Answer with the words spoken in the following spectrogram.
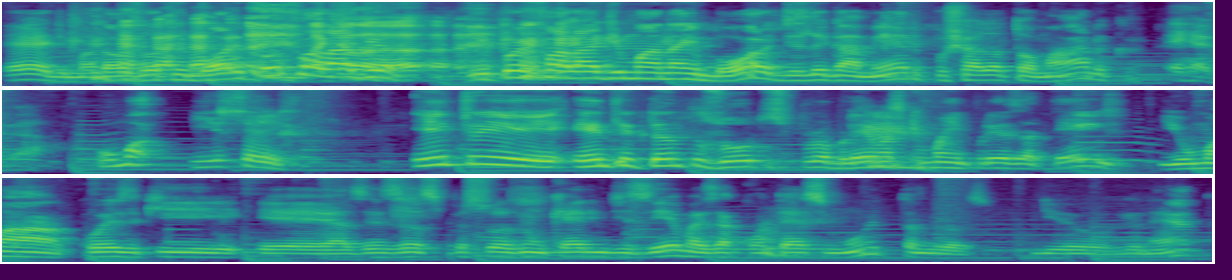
É, de mandar os outros embora. E por falar, de, e por falar de mandar embora, desligamento, puxar da tomada, cara. RH. Uma, isso aí. Entre, entre tantos outros problemas que uma empresa tem, e uma coisa que é, às vezes as pessoas não querem dizer, mas acontece muito, Tamioso e o, e o Neto,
